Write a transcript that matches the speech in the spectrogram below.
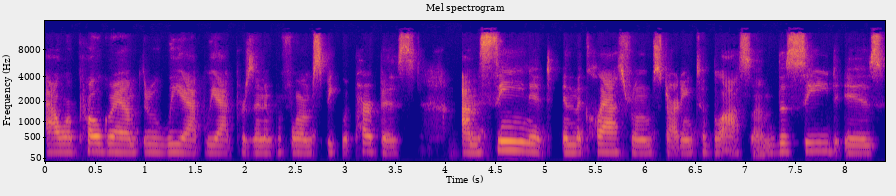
our program through We Act, We Act, Present and Perform, Speak with Purpose, I'm seeing it in the classroom starting to blossom. The seed is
